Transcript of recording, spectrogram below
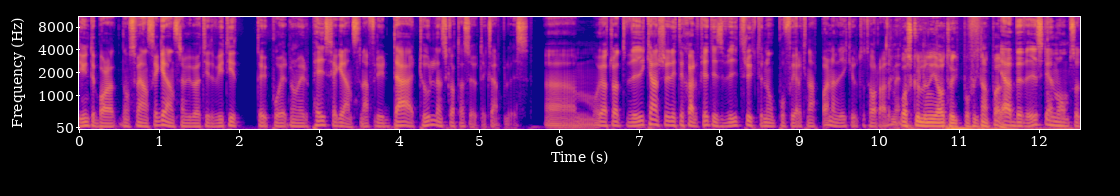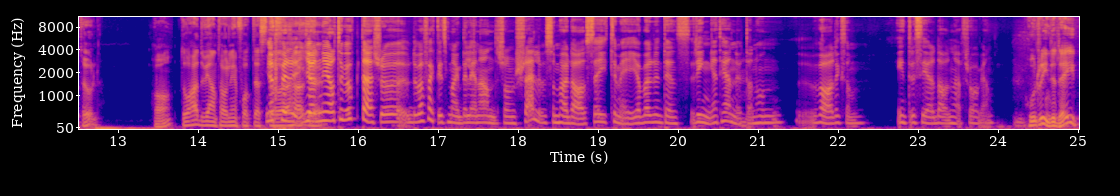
det är inte bara de svenska gränserna vi behöver titta Vi tittar ju på de europeiska gränserna för det är där tullen ska tas ut exempelvis. Um, och jag tror att vi kanske lite självkritiskt, vi tryckte nog på fel knappar när vi gick ut och talade med Vad skulle ni ha tryckt på för knappar? Ja, bevisligen moms och tull. Ja. Då hade vi antagligen fått desto ja, för högre... jag, När jag tog upp det här så det var faktiskt Magdalena Andersson själv som hörde av sig till mig. Jag behövde inte ens ringa till henne utan hon var liksom intresserad av den här frågan. Hon ringde dig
